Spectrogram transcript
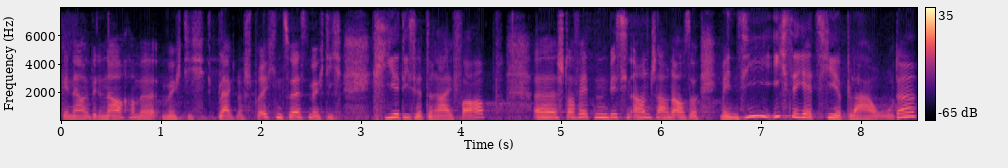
Genau, über den Nachahmer möchte ich gleich noch sprechen. Zuerst möchte ich hier diese drei Farbstaffetten ein bisschen anschauen. Also wenn Sie, ich sehe jetzt hier blau, oder?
